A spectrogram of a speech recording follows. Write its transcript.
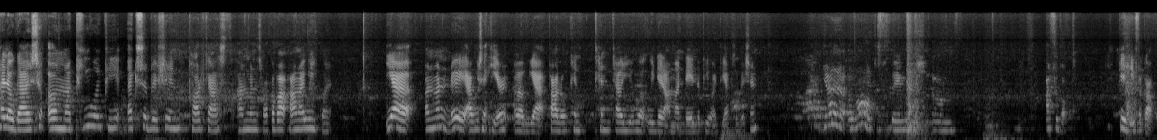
Yo, guys, um, my PYP exhibition podcast. I'm gonna talk about how my week went. Yeah, on Monday I wasn't here. Um, yeah, Paulo can can tell you what we did on Monday in the PYP exhibition. Yeah, a lot of things. Um, I forgot. Okay, he forgot.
